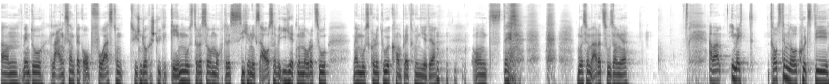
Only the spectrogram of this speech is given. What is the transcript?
ähm, wenn du langsam bergab fährst und zwischendurch ein Stück gehen musst oder so, macht er das sicher nichts aus, aber ich hätte mir noch dazu meine Muskulatur komplett ruiniert, ja. und das, muss man auch dazu sagen, ja. Aber ich möchte trotzdem noch kurz die,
